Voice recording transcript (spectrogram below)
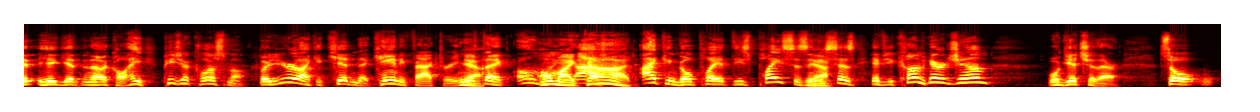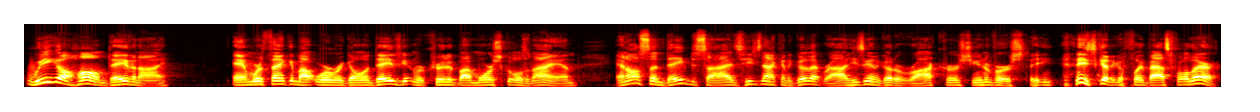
he'd, he'd get another call. Hey, PJ Carlesimo, but you're like a kid in a candy factory, and Yeah. you think, oh my, Oh my gosh, God. I can go play at these places. And Yeah. he says, if you come here, Jim, we'll get you there. So we go home, Dave and I, and we're thinking about where we're going. Dave's getting recruited by more schools than I am. And all of a sudden, Dave decides he's not going to go that route. He's going to go to Rockhurst University and he's going to go play basketball there.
